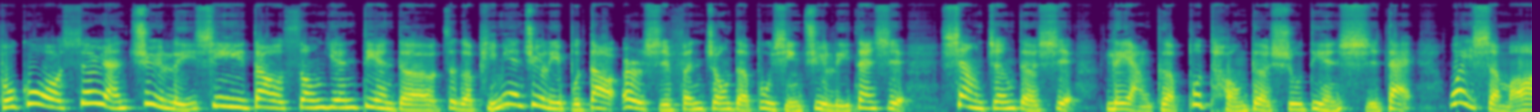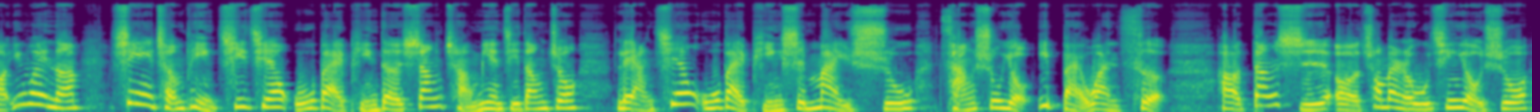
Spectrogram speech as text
不过，虽然距离信义到松烟店的这个平面距离不到二十分钟的步行距离，但是象征的是两个不同的书店时代。为什么？因为呢，信义成品七千五百平的商场面积当中，两千五百平是卖书，藏书有一百万册。好，当时呃，创办人吴清友说，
